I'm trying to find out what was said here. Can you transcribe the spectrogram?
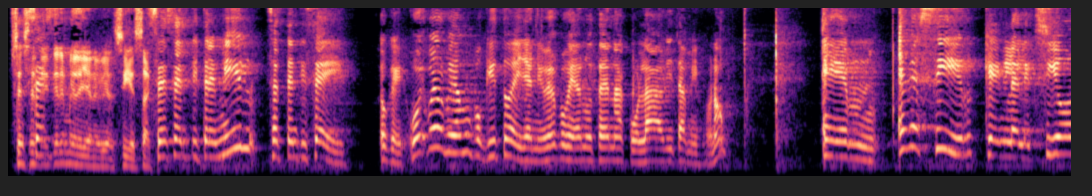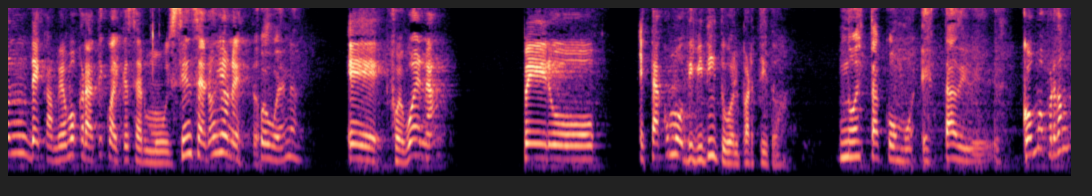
63 mil de Yanivel, sí, exacto. 63 mil, 76. Ok, voy, voy a olvidarme un poquito de Yanivel porque ya no está en la cola ahorita mismo, ¿no? Eh, es decir, que en la elección de cambio democrático hay que ser muy sinceros y honestos. Fue buena. Eh, fue buena, pero está como dividido el partido. No está como, está dividido. ¿Cómo, perdón?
